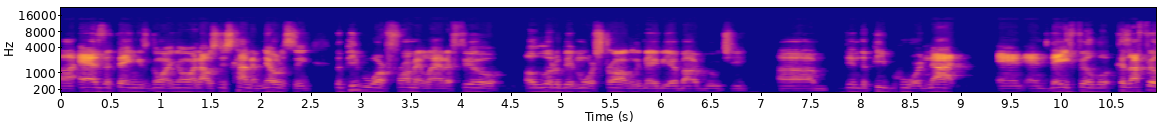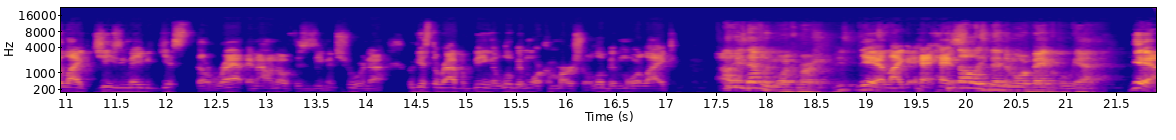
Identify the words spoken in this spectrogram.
uh, as the thing is going on, I was just kind of noticing the people who are from Atlanta feel a little bit more strongly maybe about Gucci um, than the people who are not. And and they feel because I feel like Jeezy maybe gets the rap, and I don't know if this is even true or not, but gets the rap of being a little bit more commercial, a little bit more like, Oh, he's definitely more commercial. He's, yeah, like has he's always been the more bankable guy. Yeah,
